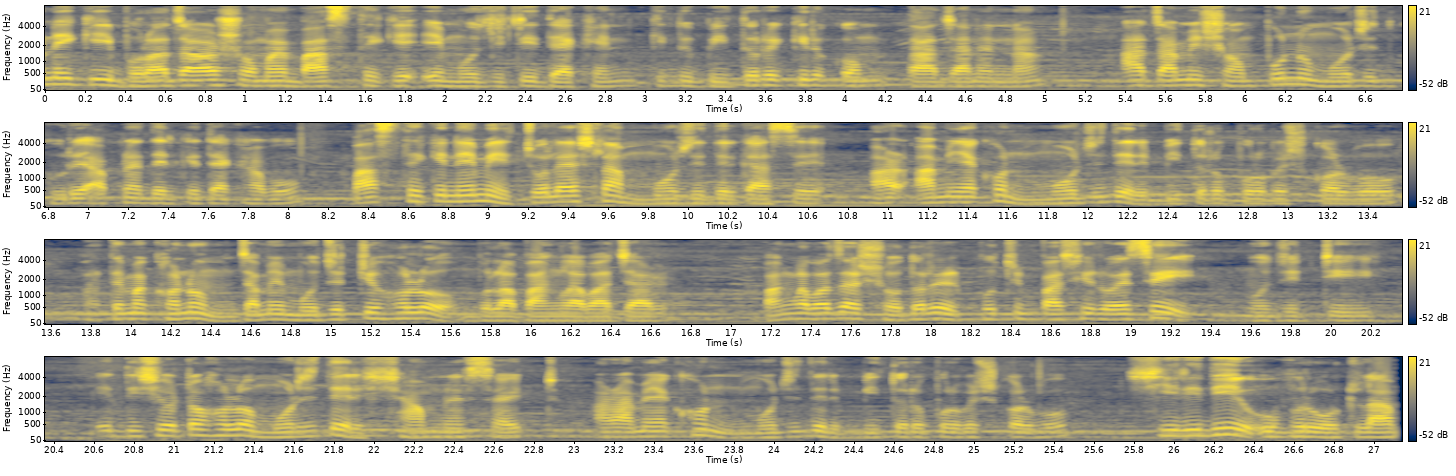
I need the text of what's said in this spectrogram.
অনেকেই ভোলা যাওয়ার সময় বাস থেকে এই মসজিদটি দেখেন, কিন্তু ভিতরে কীরকম তা জানেন না। আজ আমি সম্পূর্ণ মসজিদ ঘুরে আপনাদেরকে দেখাবো। বাস থেকে নেমে চলে আসলাম মসজিদের কাছে, আর আমি এখন মসজিদের ভিতরে প্রবেশ করব। ফাতেমা খনম জামে মসজিদটি হলো ভোলা বাংলা বাজার। বাংলা বাজার সদরের পশ্চিম পাশে রয়েছে মসজিদটি। এই দৃশ্যটা হলো মসজিদের সামনের সাইড আর আমি এখন মসজিদের ভিতরে প্রবেশ করব। সিঁড়ি দিয়ে উপরে উঠলাম,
